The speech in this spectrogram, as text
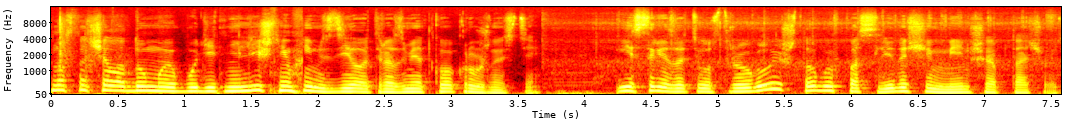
Но сначала, думаю, будет не лишним им сделать разметку окружности и срезать острые углы, чтобы в последующем меньше обтачивать.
